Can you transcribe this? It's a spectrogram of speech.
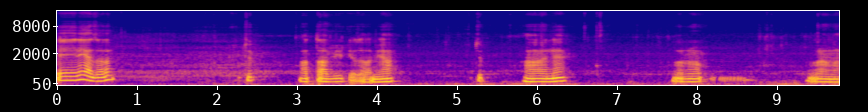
E, ne yazalım? Kütüp hatta büyük yazalım ya. Kütüphane programı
